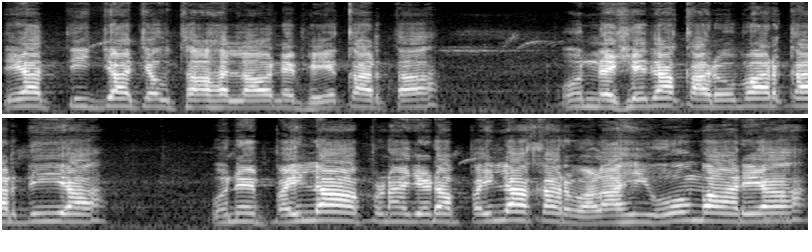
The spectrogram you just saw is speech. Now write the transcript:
ਤੇ ਆ ਤੀਜਾ ਚੌਥਾ ਹੱਲਾ ਉਹਨੇ ਫੇਰ ਕਰਤਾ। ਉਹ ਨਸ਼ੇ ਦਾ ਕਾਰੋਬਾਰ ਕਰਦੀ ਆ। ਉਹਨੇ ਪਹਿਲਾਂ ਆਪਣਾ ਜਿਹੜਾ ਪਹਿਲਾ ਘਰ ਵਾਲਾ ਸੀ, ਉਹ ਮਾਰਿਆ।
